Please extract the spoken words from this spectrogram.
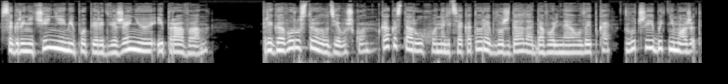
с ограничениями по передвижению и правам. Приговор устроил девушку, как и старуху, на лице которой блуждала довольная улыбка. Лучше и быть не может.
